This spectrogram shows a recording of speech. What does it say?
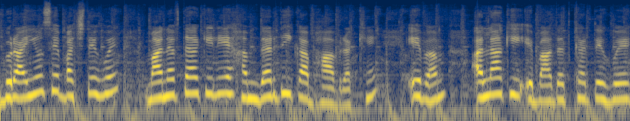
बुराइयों से बचते हुए मानवता के लिए हमदर्दी का भाव रखें एवं अल्लाह की इबादत करते हुए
